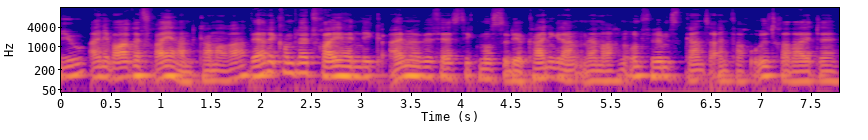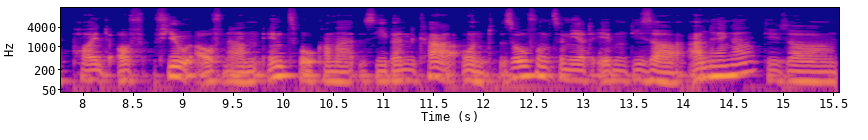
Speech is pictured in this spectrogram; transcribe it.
View. Eine wahre Freihandkamera. Werde komplett freihändig, einmal befestigt, musst du dir keine Gedanken mehr machen und filmst ganz einfach ultraweite Point-of-View-Aufnahmen in 2,7K. Und so funktioniert eben dieser Anhänger, dieser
